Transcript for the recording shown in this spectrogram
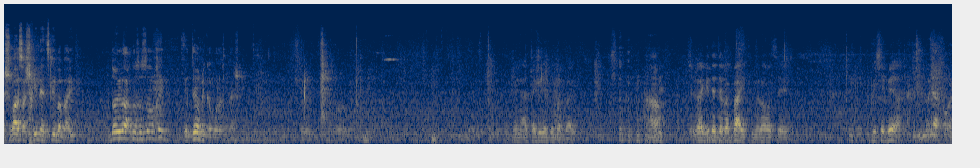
אשרס, השכינה אצלי בבית, גדוי לא הכנוס אורחים יותר מקבול פני השכינה. אל תגיד את זה בבית. אה? שלא יגיד את זה בבית, אם הוא לא רוצה... מי שברך. אני לא יכול,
